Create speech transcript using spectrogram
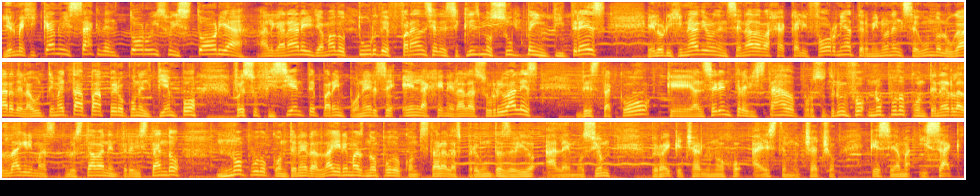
Y el mexicano Isaac del Toro hizo historia al ganar el llamado Tour de Francia de ciclismo sub-23. El originario de Ensenada, Baja California, terminó en el segundo lugar de la última etapa, pero con el tiempo fue suficiente para imponerse en la general a sus rivales. Destacó que al ser entrevistado por su triunfo no pudo contener las lágrimas. Lo estaban entrevistando, no pudo contener las lágrimas, no pudo contestar a las preguntas debido a la emoción. Pero hay que echarle un ojo a este muchacho que se llama Isaac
